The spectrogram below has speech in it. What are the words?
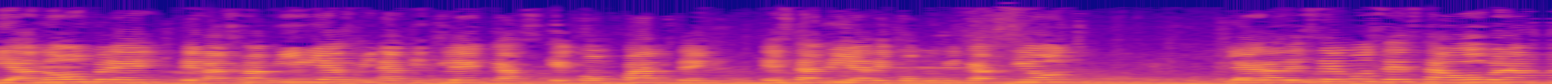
y a nombre de las familias minatitlecas que comparten esta vía de comunicación, le agradecemos esta obra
